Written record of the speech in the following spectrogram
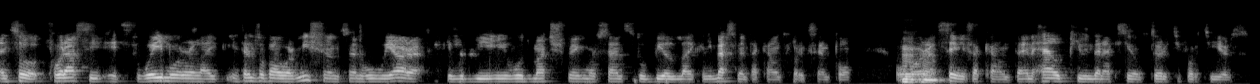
And so for us, it's way more like in terms of our missions and who we are, it would be, it would much make more sense to build like an investment account, for example, or mm-hmm. a savings account and help you in the next, you know, 30, 40 years.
